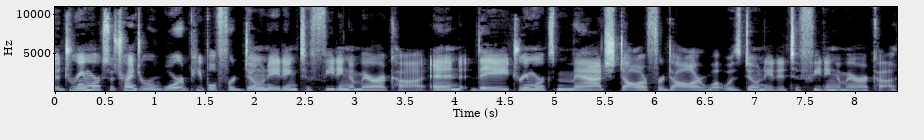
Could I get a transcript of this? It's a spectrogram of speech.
DreamWorks was trying to reward people for donating to Feeding America, and they DreamWorks matched dollar for dollar what was donated to Feeding America.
